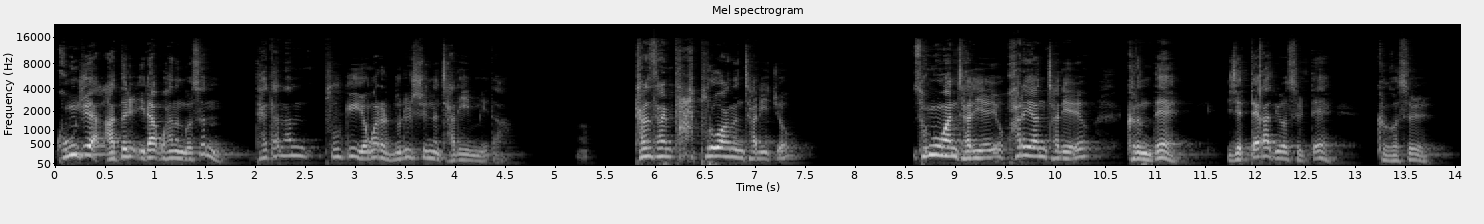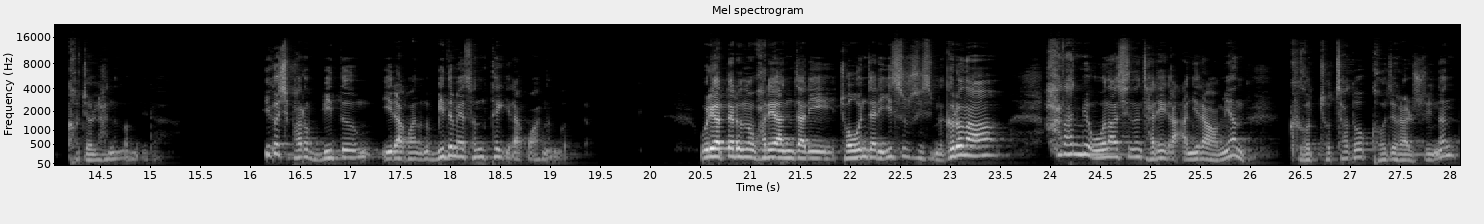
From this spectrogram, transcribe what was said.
공주의 아들이라고 하는 것은 대단한 부귀 영화를 누릴 수 있는 자리입니다. 다른 사람이 다 부러워하는 자리죠. 성공한 자리예요. 화려한 자리예요. 그런데 이제 때가 되었을 때 그것을 거절하는 겁니다. 이것이 바로 믿음이라고 하는 것, 믿음의 선택이라고 하는 거예요. 우리가 때로는 화려한 자리, 좋은 자리 있을 수 있습니다. 그러나 하나님이 원하시는 자리가 아니라 하면 그것조차도 거절할 수 있는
